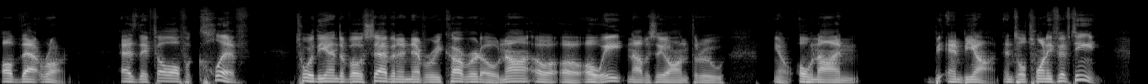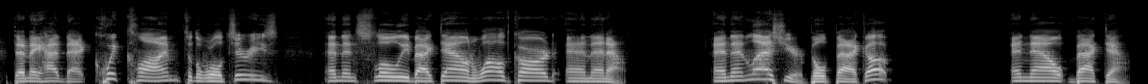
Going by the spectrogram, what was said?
of that run as they fell off a cliff toward the end of 07 and never recovered 09, oh, 08 and obviously on through you know 09 and beyond until 2015 then they had that quick climb to the world series and then slowly back down wild card and then out. And then last year built back up and now back down.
